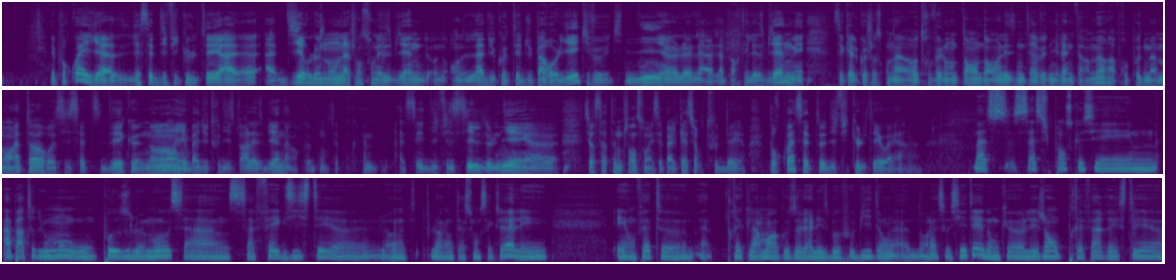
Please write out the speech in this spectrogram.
Et pourquoi il y, a, il y a cette difficulté à, à, dire le nom de la chanson lesbienne, là du côté du parolier qui, veut, qui nie euh, la, la, portée lesbienne, mais c'est quelque chose qu'on a retrouvé longtemps dans les interviews de Mylène Farmer à propos de Maman à tort aussi, cette idée que non, non, non, il n'y a pas du tout d'histoire lesbienne, alors que bon, c'est quand même assez difficile de le nier euh, sur certaines chansons, et c'est pas le cas sur toutes d'ailleurs. Pourquoi cette difficulté ouais, à... Bah, ça, je pense que c'est à partir du moment où on pose le mot, ça, ça fait exister euh, l'orientation sexuelle et, et en fait, euh, bah, très clairement à cause de la lesbophobie dans la, dans la société. Donc euh, les gens préfèrent rester,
